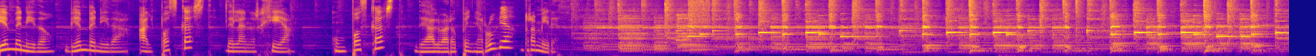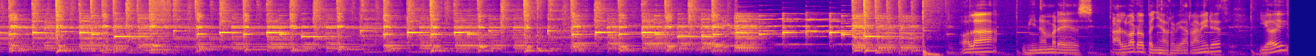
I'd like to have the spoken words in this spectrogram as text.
Bienvenido, bienvenida al podcast de la energía, un podcast de Álvaro Peñarrubia Ramírez. Hola, mi nombre es Álvaro Peñarrubia Ramírez y hoy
